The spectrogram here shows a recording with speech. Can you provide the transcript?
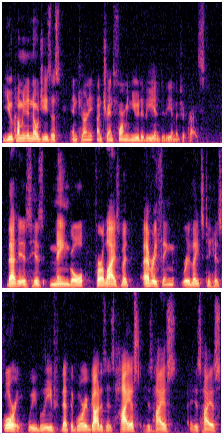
You coming to know Jesus and, turning, and transforming you to be into the image of Christ. That is his main goal for our lives, but everything relates to his glory. We believe that the glory of God is his highest, his highest, his highest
